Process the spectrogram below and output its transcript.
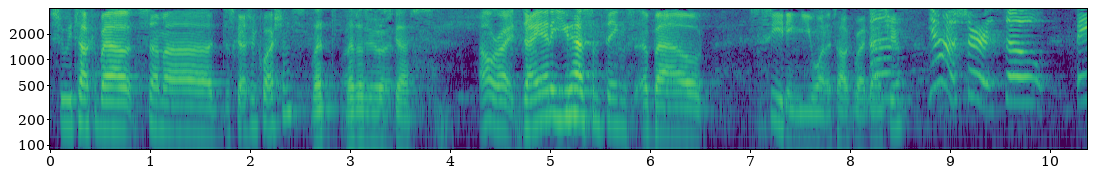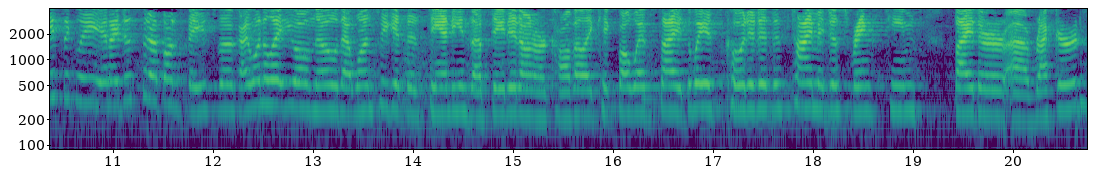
Should we talk about some uh, discussion questions? let let us discuss. All right, Diana, you have some things about seating you want to talk about, don't you? Yeah, sure. So basically, and I just put up on Facebook, I want to let you all know that once we get the standings updated on our Kaw Valley Kickball website, the way it's coded at this time, it just ranks teams by their uh, record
